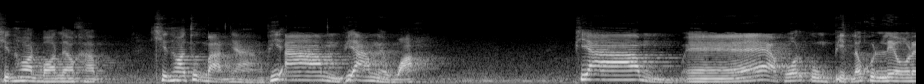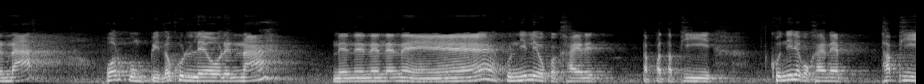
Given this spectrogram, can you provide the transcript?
คิดฮอดบอสแล้วครับ คิดฮอดทุกบาทอย่าง พี่อามพี่อามเนี่ยวะพี่อามแหมโพสกลุ่มปิดแล้วคุณเร็วเลยนะโพสกลุ่มปิดแล้วคุณเร็วเลยนะเน่เน่เน่เน่เน่คุณนี่เร็วกว่าใครในตปะตะพี คุณนี่เร็วกว่าใครในทัพพี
